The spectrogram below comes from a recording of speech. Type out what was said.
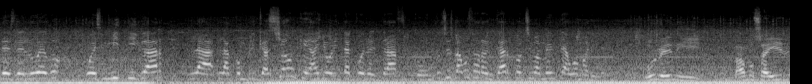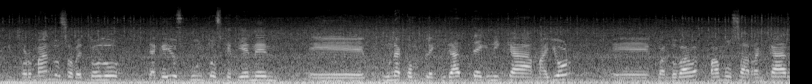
desde luego, pues mitigar la, la complicación que hay ahorita con el tráfico. Entonces vamos a arrancar próximamente agua amarilla. Muy bien, y vamos a ir informando sobre todo de aquellos puntos que tienen eh, una complejidad técnica mayor. Eh, cuando vamos a arrancar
